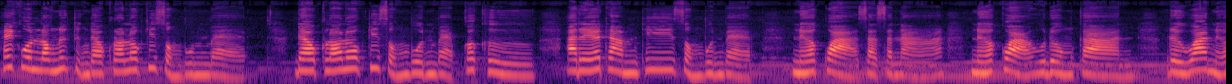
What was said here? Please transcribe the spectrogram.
ให้คุณลองนึกถึงดาวเคราะห์โลกที่สมบูรณ์แบบ ดาวเคราะห์โลกที่สมบูรณ์แบบก็คือ อารยธรรมที่สมบูรณ์แบบเหนือกว่าศาสนา เหนือกว่าอุดมการณ์หรือว่าเหนือ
